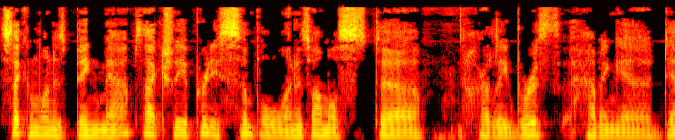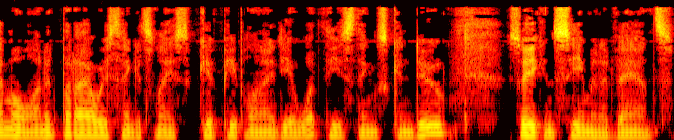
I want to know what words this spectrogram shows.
second one is Bing Maps. Actually, a pretty simple one. It's almost uh, hardly worth having a demo on it, but I always think it's nice to give people an idea what these things can do so you can see them in advance.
